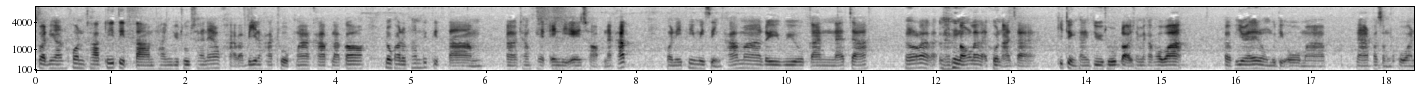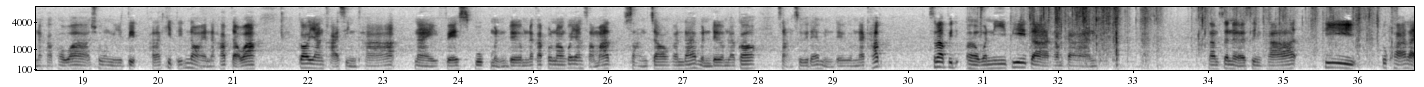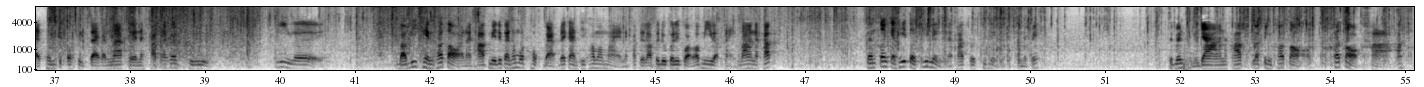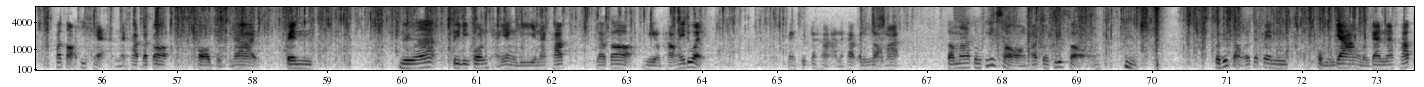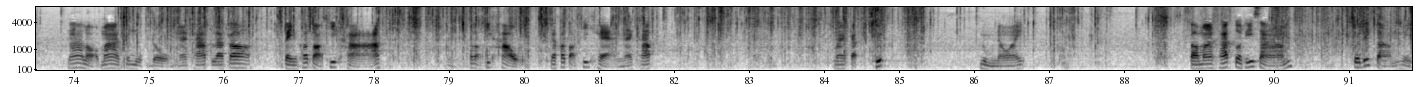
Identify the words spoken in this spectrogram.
สวัสดีครับทุกคนครับที่ติดตามทาง YouTube Channel ขายบาร์บี้ราคาถูกมากครับ แล้วก็ลูกค้าทุกท่านที่ติดตามทางเพจ NDA Shop นะครับ วันนี้พี่มีสินค้ามารีวิวกันนะจ๊ะ น้องน้องหลายๆคนอาจจะคิดถึงทาง YouTube หรอใช่ไหมครับ เพราะว่าพี่ไม่ได้ลงวิดีโอมานานพอสมควรนะครับ เพราะว่าช่วงนี้ติดภารกิจนิดหน่อยนะครับ แต่ว่าก็ยังขายสินค้าใน Facebook เหมือนเดิมนะครับน้องๆก็ยังสามารถสั่งจองกันได้เหมือนเดิม แล้วก็สั่งซื้อได้เหมือนเดิมนะครับ สำหรับวันนี้พี่จะทำการนำเสนอสินค้าที่ลูกค้าหลายคนติดอกติดใจกันมากเลยนะครับ นั่นก็คือนี่เลยบาร์บี้เคนข้อต่อนะครับ มีด้วยกันทั้งหมด 6 แบบด้วยกันที่เข้ามาใหม่นะครับ เดี๋ยวเราไปดูกันดีกว่าว่ามีแบบไหนบ้างนะครับ เริ่มต้นกันที่ตัวที่1นะครับ ตัวที่1เป็นไหมจะเป็นผมยางนะครับ แล้วเป็นข้อต่อข้อต่อขา ข้อต่อที่แขนนะครับ แล้วก็คอบุ๋มได้ เป็น เนื้อซิลิโคนแข็งอย่างดีนะครับ แล้วก็มีรองเท้าให้ด้วย เป็นชุดทหารนะครับ อันนี้หล่อมาก ต่อมาตัวที่2ครับ ตัวที่2ตัวที่2ก็จะเป็นผมยางเหมือนกันนะครับ หน้าหล่อมากจมูกโด่งนะครับ แล้วก็เป็นข้อต่อที่ขา ข้อต่อที่เข่า แล้วข้อต่อที่แขนนะครับ มากับชุดหนุ่มน้อย ต่อมาครับตัวที่3ตัวที่3นี่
